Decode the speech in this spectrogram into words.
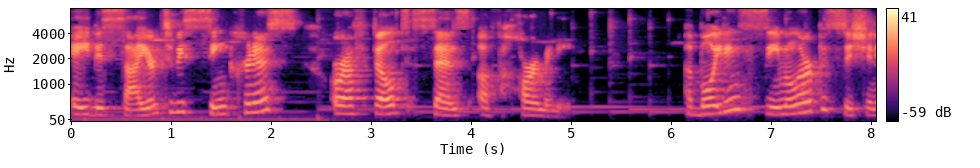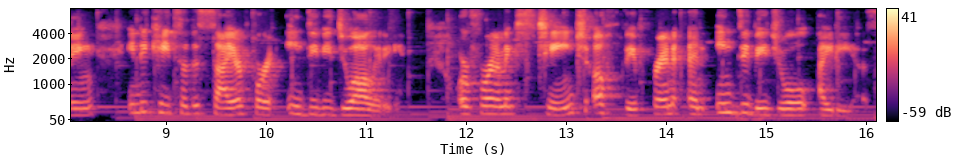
a desire to be synchronous or a felt sense of harmony. Avoiding similar positioning indicates a desire for individuality or for an exchange of different and individual ideas.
